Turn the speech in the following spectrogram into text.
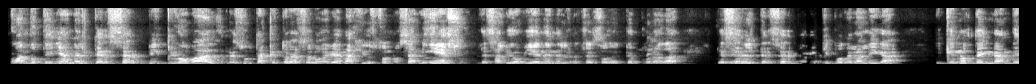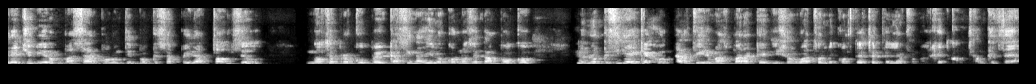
cuando tenían el tercer pick global, resulta que todavía se lo debían a Houston, o sea, ni eso le salió bien en el receso de temporada de ser el tercer equipo de la liga y que no tengan derecho y vieron pasar por un tipo que se apellida Thompson, no se preocupen, casi nadie lo conoce tampoco, pero lo que sí hay que juntar firmas para que Dishon Watson le conteste el teléfono al head coach, aunque sea.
